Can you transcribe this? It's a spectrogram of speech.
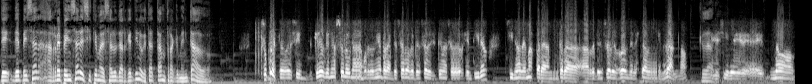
de, de empezar a repensar el sistema de salud argentino que está tan fragmentado. Por supuesto, es decir, creo que no es solo una oportunidad para empezar a repensar el sistema de salud argentino, sino además para empezar a, repensar el rol del Estado en general, ¿no? Es decir, eh, no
